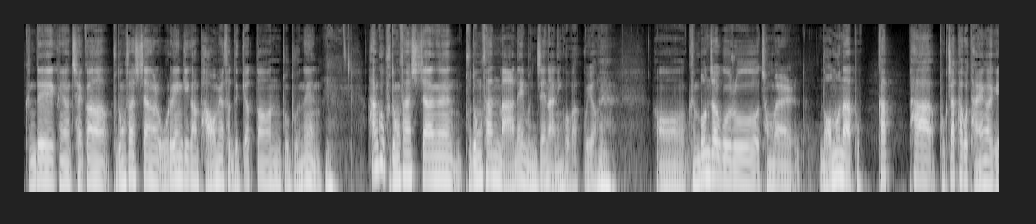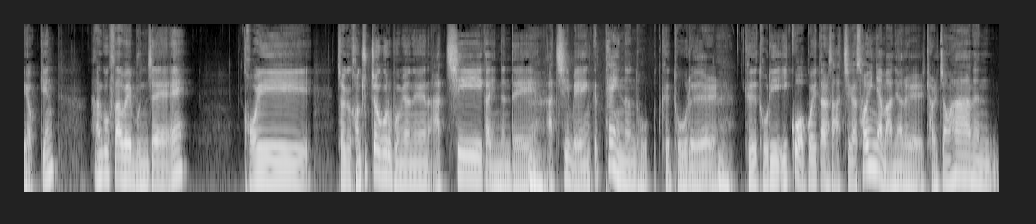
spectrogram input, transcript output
근데 그냥 제가 부동산 시장을 오랜 기간 봐오면서 느꼈던 부분은 음. 한국 부동산 시장은 부동산만의 문제는 아닌 것 같고요. 네. 어, 근본적으로 정말 너무나 복합하, 복잡하고 다양하게 엮인 한국 사회 문제에 거의 저희가 건축적으로 보면은 아치가 있는데 음. 아치 맨 끝에 있는 도, 그 돌을 음. 그 돌이 있고 없고에 따라서 아치가 서 있냐 마냐를 결정하는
